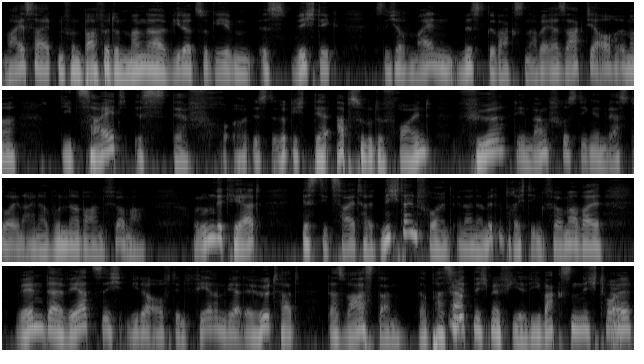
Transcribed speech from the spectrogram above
Weisheiten von Buffett und Manga wiederzugeben, ist wichtig. Ist nicht auf meinen Mist gewachsen. Aber er sagt ja auch immer, die Zeit ist, der, ist wirklich der absolute Freund für den langfristigen Investor in einer wunderbaren Firma. Und umgekehrt ist die Zeit halt nicht dein Freund in einer mittelprächtigen Firma, weil wenn der Wert sich wieder auf den fairen Wert erhöht hat, das war's dann. Da passiert ja. nicht mehr viel. Die wachsen nicht toll,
